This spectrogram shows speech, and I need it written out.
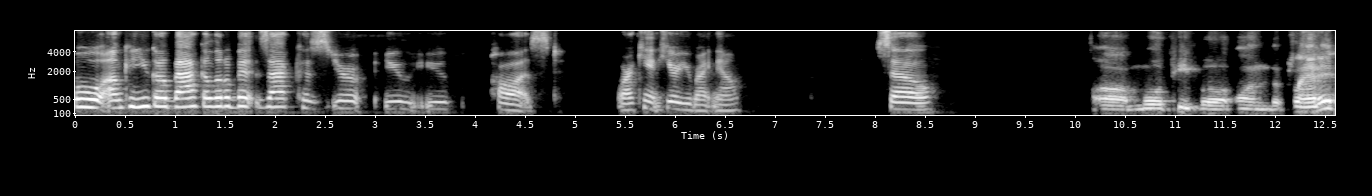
Oh, um, can you go back a little bit, Zach? Because you're you you paused or I can't hear you right now. So. Uh, more people on the planet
